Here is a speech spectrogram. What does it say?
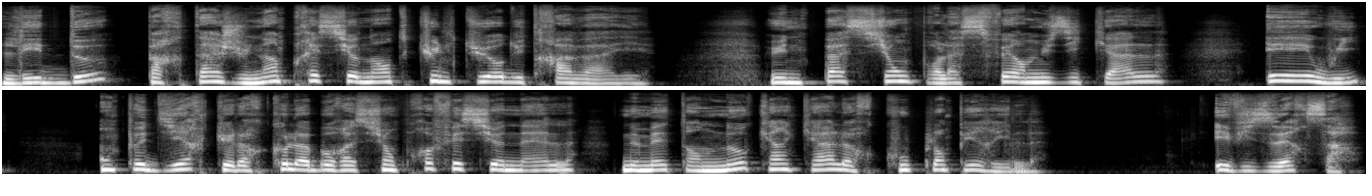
Les deux partagent une impressionnante culture du travail, une passion pour la sphère musicale, et oui, on peut dire que leur collaboration professionnelle ne met en aucun cas leur couple en péril. Et vice-versa.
